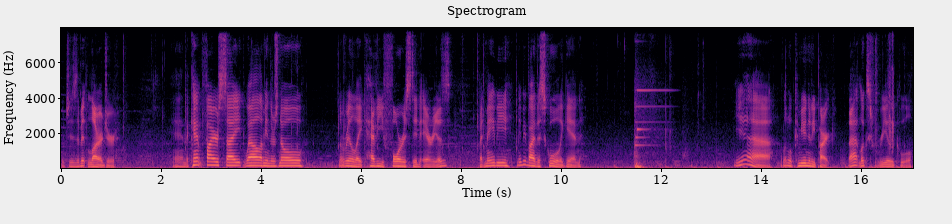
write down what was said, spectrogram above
which is a bit larger. And the campfire site, well, I mean, there's no, no real, like, heavy forested areas. But maybe, maybe by the school again. Yeah, a little community park. That looks really cool.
